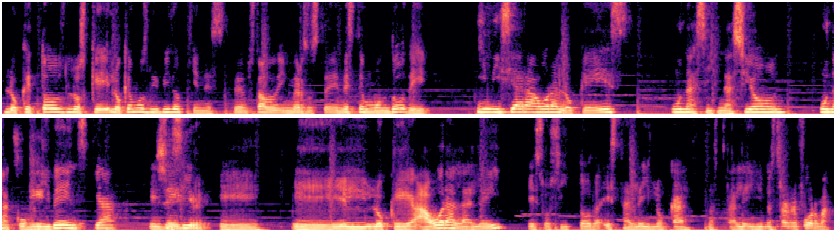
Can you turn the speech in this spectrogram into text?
lo que todos los que, lo que hemos vivido quienes hemos estado inmersos en este mundo, de iniciar ahora lo que es una asignación, una convivencia, es decir, eh, eh, lo que ahora la ley, eso sí, toda esta ley local, nuestra ley, nuestra reforma,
